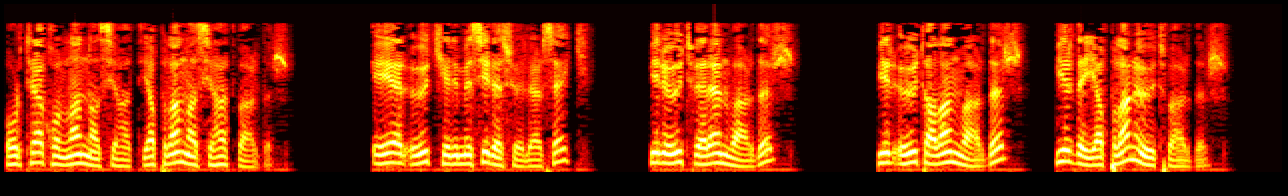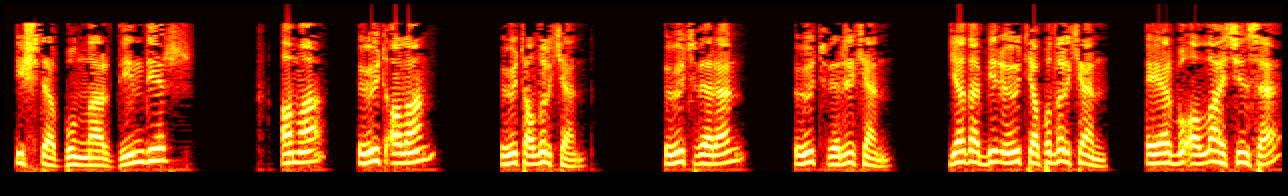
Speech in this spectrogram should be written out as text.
ortaya konulan nasihat, yapılan nasihat vardır. Eğer öğüt kelimesiyle söylersek, bir öğüt veren vardır, bir öğüt alan vardır, bir de yapılan öğüt vardır. İşte bunlar dindir ama öğüt alan, öğüt alırken, öğüt veren, öğüt verirken ya da bir öğüt yapılırken eğer bu Allah içinse,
